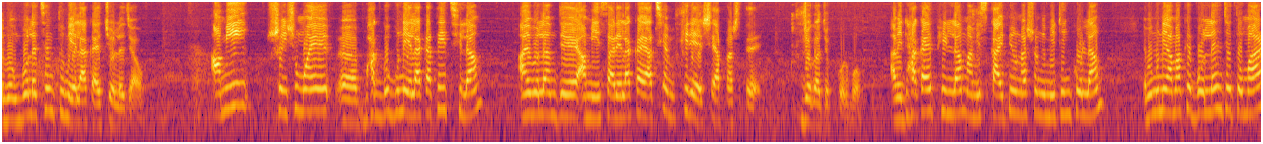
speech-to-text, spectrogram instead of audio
এবং বলেছেন, তুমি এলাকায় চলে যাও আমি সেই সময়ে ভাগ্যগুণে এলাকাতেই ছিলাম আমি বললাম যে, আমি স্যার এলাকায় আছি, আমি ফিরে এসে আপনার সাথে যোগাযোগ করব। আমি ঢাকায় ফিরলাম, আমি স্কাইপে ওনার সঙ্গে মিটিং করলাম এবং উনি আমাকে বললেন যে, তোমার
